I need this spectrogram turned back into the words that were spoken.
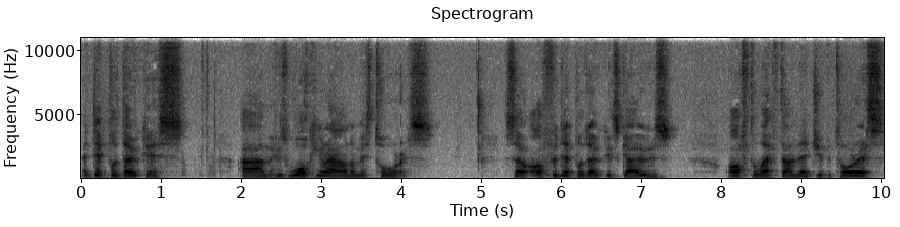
a diplodocus um, who's walking around on this torus. So off the diplodocus goes, off the left hand edge of the torus,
